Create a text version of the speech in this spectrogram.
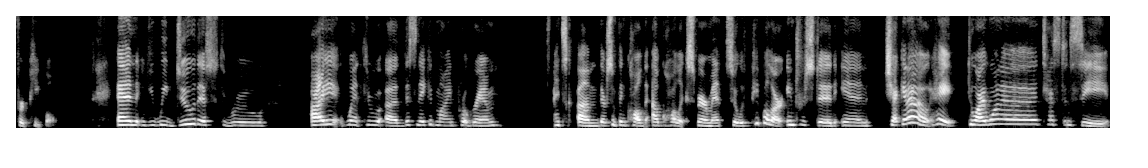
for people. And you, we do this through, I went through a This Naked Mind program. It's um there's something called the alcohol experiment. So if people are interested in checking out hey do i want to test and see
